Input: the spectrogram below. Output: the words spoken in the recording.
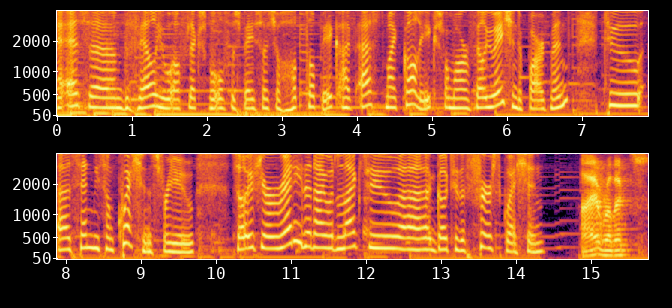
As um, the value of flexible office space is such a hot topic, I've asked my colleagues from our valuation department to uh, send me some questions for you. So if you're ready, then I would like to uh, go to the first question. Hi, Robert.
